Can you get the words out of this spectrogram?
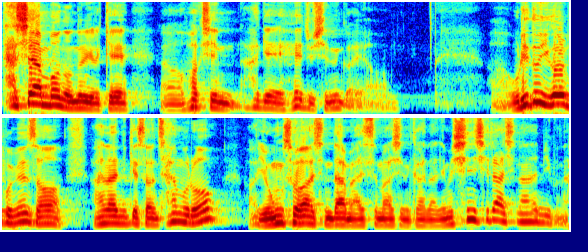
다시 한번 오늘 이렇게 어, 확신하게 해 주시는 거예요. 어, 우리도 이걸 보면서 하나님께서는 참으로 용서하신다 말씀하신 그 하나님은 신실하신 하나님이구나.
